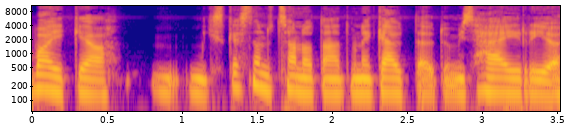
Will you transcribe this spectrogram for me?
vaikea, miksi sitä nyt sanotaan, tämmöinen käyttäytymishäiriö.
